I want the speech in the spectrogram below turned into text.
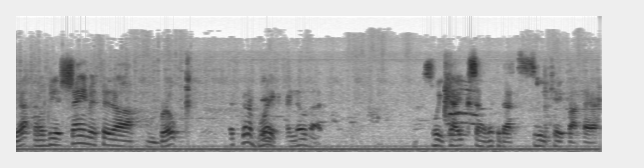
Yeah, it would be a shame if it uh broke. It's gonna break. I know that. Sweet cake. So look at that sweet cake right there.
